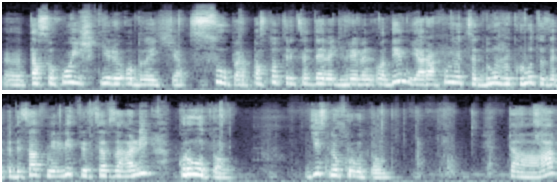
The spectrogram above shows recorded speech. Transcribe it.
е, та сухої шкіри обличчя. Супер! По 139 гривень один. Я рахую, це дуже круто. За 50 мл це взагалі круто. Дійсно круто. Так,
